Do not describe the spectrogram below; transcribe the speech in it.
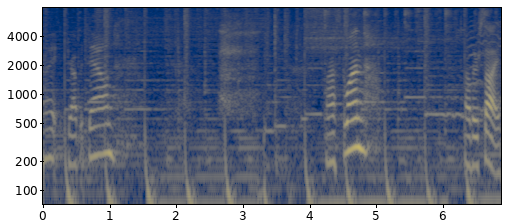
All right, drop it down. Last one, other side.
